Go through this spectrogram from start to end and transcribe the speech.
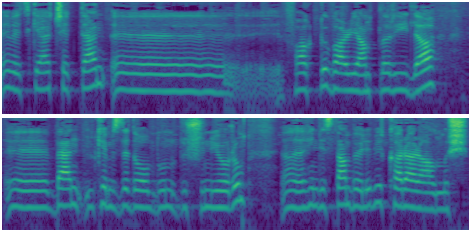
Evet gerçekten e, farklı varyantlarıyla e, ben ülkemizde de olduğunu düşünüyorum. E, Hindistan böyle bir karar almış.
